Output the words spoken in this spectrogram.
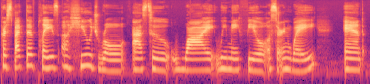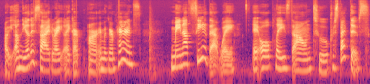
perspective plays a huge role as to why we may feel a certain way. And uh, on the other side, right, like our, our immigrant parents may not see it that way. It all plays down to perspectives.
